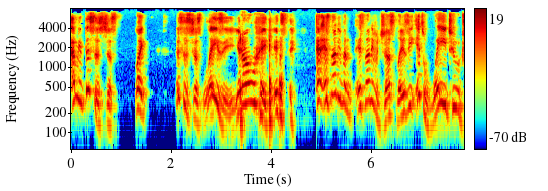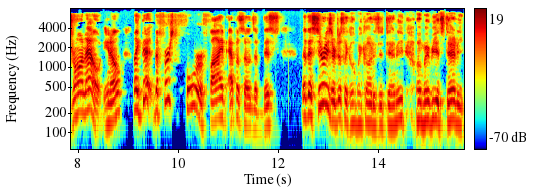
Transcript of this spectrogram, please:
I mean this is just like this is just lazy, you know? Like it's it's not even it's not even just lazy. It's way too drawn out, you know? Like the the first four or five episodes of this this series are just like, oh my god, is it Danny? Oh, maybe it's Danny.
